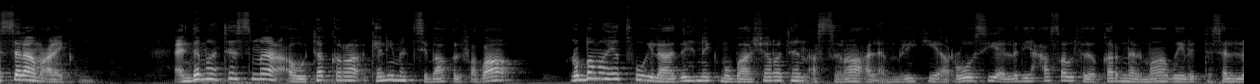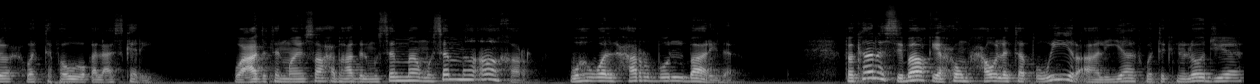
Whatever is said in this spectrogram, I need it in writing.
السلام عليكم. عندما تسمع أو تقرأ كلمة سباق الفضاء ربما يطفو إلى ذهنك مباشرة الصراع الأمريكي الروسي الذي حصل في القرن الماضي للتسلح والتفوق العسكري. وعادة ما يصاحب هذا المسمى مسمى آخر وهو الحرب الباردة. فكان السباق يحوم حول تطوير آليات وتكنولوجيا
